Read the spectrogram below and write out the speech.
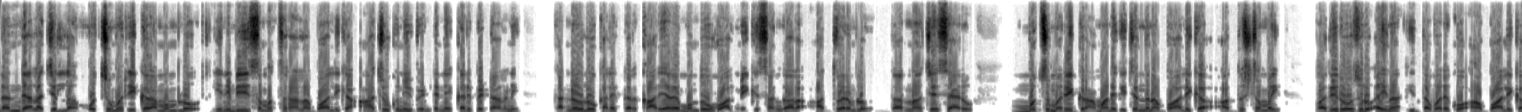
నంద్యాల జిల్లా ముచ్చుమర్రి గ్రామంలో ఎనిమిది సంవత్సరాల బాలిక ఆచూకుని వెంటనే కనిపెట్టాలని కర్నూలు కలెక్టర్ కార్యాలయం ముందు వాల్మీకి సంఘాల ఆధ్వర్యంలో ధర్నా చేశారు. ముచ్చుమర్రి గ్రామానికి చెందిన బాలిక అదృష్టమై పది రోజులు అయినా ఇంతవరకు ఆ బాలిక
